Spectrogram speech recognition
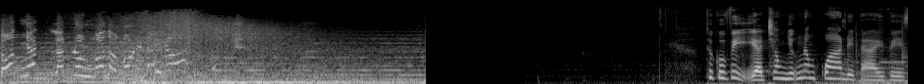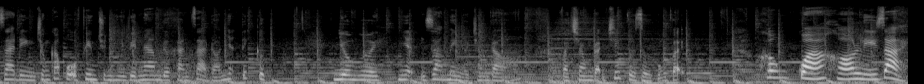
Tốt nhất là đừng bao giờ cô đến đây nữa Thưa quý vị, à, trong những năm qua, đề tài về gia đình trong các bộ phim truyền hình Việt Nam được khán giả đón nhận tích cực. Nhiều người nhận ra mình ở trong đó và trong đoạn trích vừa rồi cũng vậy. Không quá khó lý giải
